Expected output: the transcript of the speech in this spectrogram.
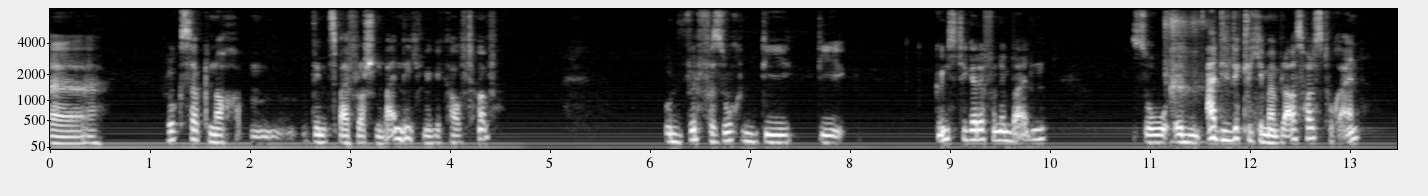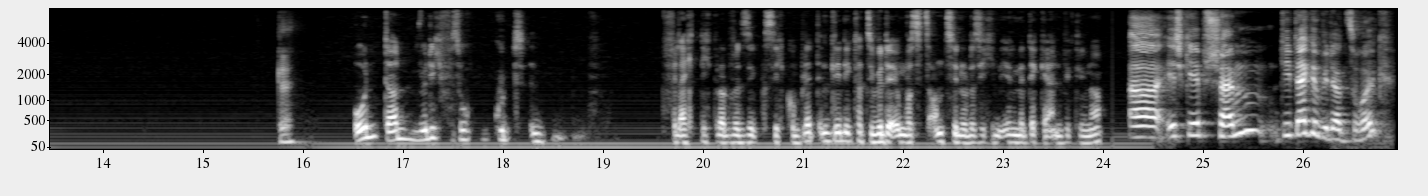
äh, Rucksack nach mm, den zwei Flaschen Wein, die ich mir gekauft habe. Und würde versuchen, die, die günstigere von den beiden so in. Ah, die wirklich in mein blaues Halstuch ein. Okay. Und dann würde ich versuchen, gut, vielleicht nicht gerade, wenn sie sich komplett entledigt hat, sie würde irgendwas jetzt anziehen oder sich in irgendeine Decke einwickeln, ne? Äh, ich gebe Shem die Decke wieder zurück.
